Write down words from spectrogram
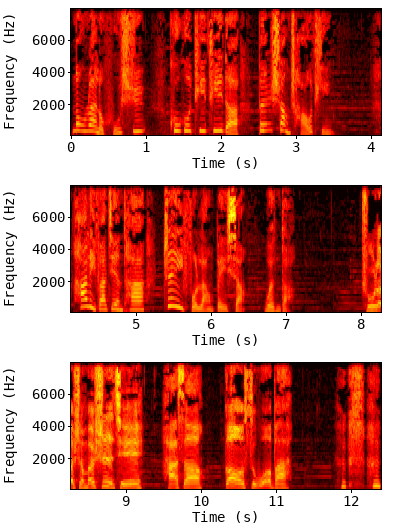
弄乱了胡须，哭哭啼啼的奔上朝廷。哈里发见他这副狼狈相，问道：“出了什么事情？哈桑，告诉我吧。”“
